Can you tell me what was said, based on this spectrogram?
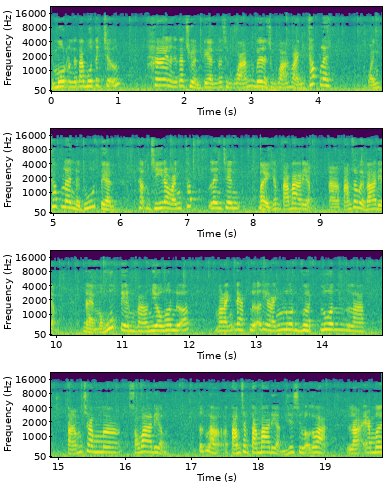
thì một là người ta mua tích chữ, hai là người ta chuyển tiền ra chứng khoán. Bây giờ chứng khoán phải đánh thấp lên đánh thấp lên để thu hút tiền. Thậm chí là đánh thấp lên trên 783 điểm à 873 điểm. Để mà hút tiền vào nhiều hơn nữa, mà đánh đẹp nữa thì đánh luôn, vượt luôn là 863 điểm. Tức là 883 điểm chứ xin lỗi các bạn, là MA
